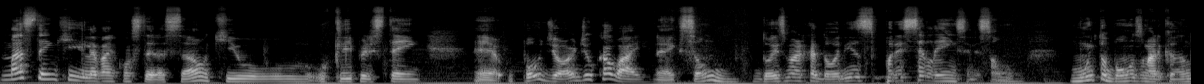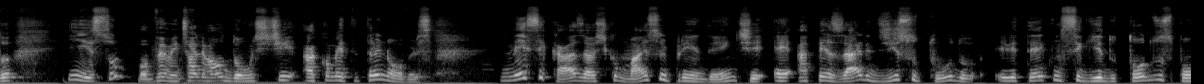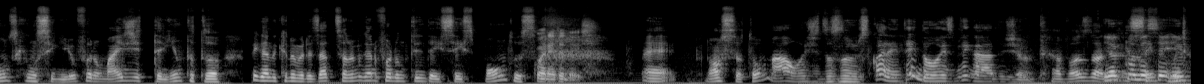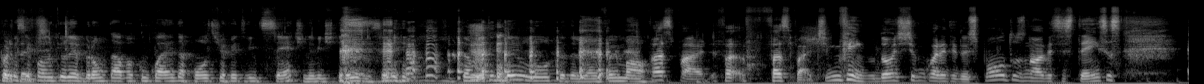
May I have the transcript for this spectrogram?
mas tem que levar em consideração que o, o Clippers tem é, o Paul George e o Kawhi, né? Que são dois marcadores por excelência, eles são muito bons marcando. E isso, obviamente, vai levar o Doncic a cometer turnovers. Nesse caso, eu acho que o mais surpreendente é, apesar disso tudo, ele ter conseguido todos os pontos que conseguiu, foram mais de 30, tô pegando aqui o número exato, se eu não me engano, foram 36 pontos. 42. É, nossa, eu tô mal hoje dos números. 42, obrigado, Janta. A voz do Eu comecei, eu comecei falando que o Lebron tava com 40 pontos, tinha feito 27, né? 23, não sei. então tudo bem louco, tá ligado? Foi mal. Faz parte, fa faz parte. Enfim, o Doncic com 42 pontos, 9 assistências.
